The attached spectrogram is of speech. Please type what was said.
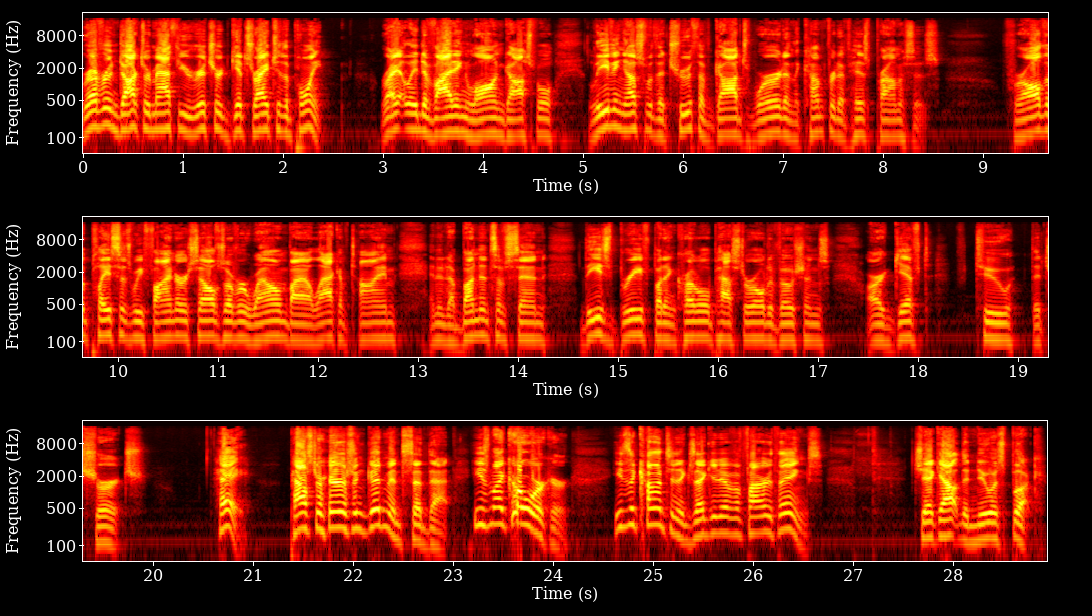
Reverend Dr. Matthew Richard gets right to the point, rightly dividing law and gospel, leaving us with the truth of God's word and the comfort of his promises. For all the places we find ourselves overwhelmed by a lack of time and an abundance of sin, these brief but incredible pastoral devotions are a gift to the church. Hey, Pastor Harrison Goodman said that. He's my coworker. He's the content executive of Higher Things. Check out the newest book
